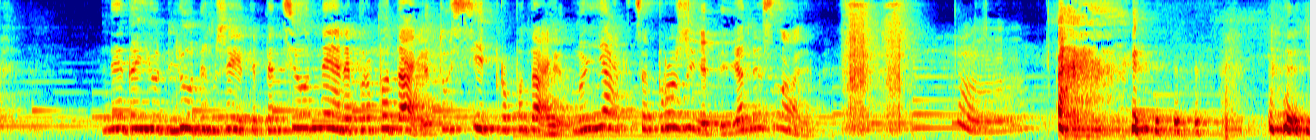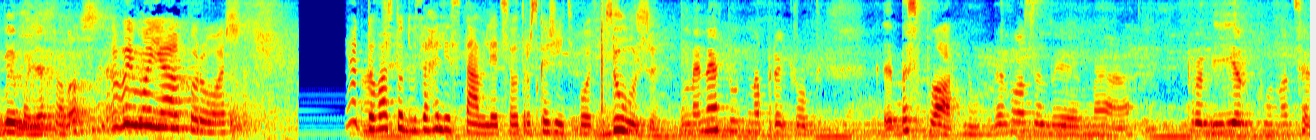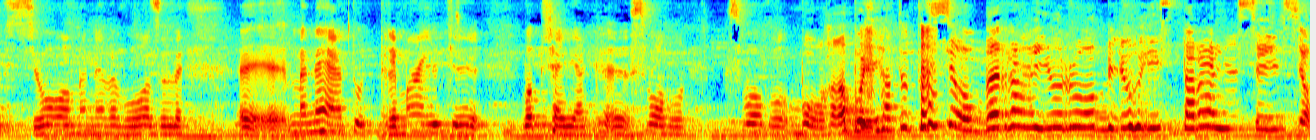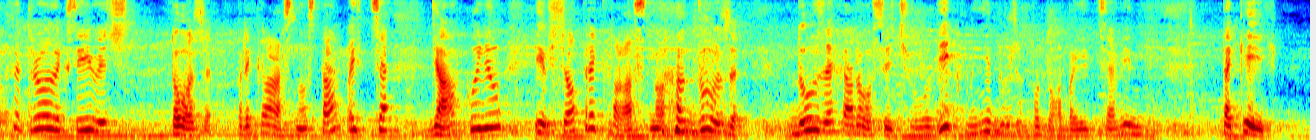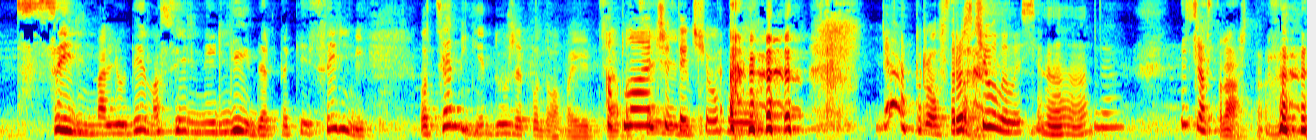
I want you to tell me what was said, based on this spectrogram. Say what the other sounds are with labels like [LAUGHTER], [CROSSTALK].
Не дають людям жити, пенсіонери пропадають, усі пропадають. Ну як це прожити? Я не знаю. Ви моя хороша. Ви моя хороша. Як до вас тут взагалі ставляться? От розкажіть в офісі. Дуже. Мене тут, наприклад, е, безплатно вивозили на провірку, на це все. Мене вивозили. Е, Мене тут тримають взагалі як е, свого. Свого Бога, бо я тут все вбираю, роблю і стараюся, і все. Петро Олексійович теж прекрасно ставиться. Дякую, і все прекрасно. [LAUGHS] Дуже, дуже хороший чоловік. Мені дуже подобається. Він такий сильна людина, сильний лідер, такий сильний. Оце мені дуже подобається. А плачете чого? [LAUGHS] Я просто. Розчулилися. Ага. Да. Нічого страшного. [LAUGHS]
